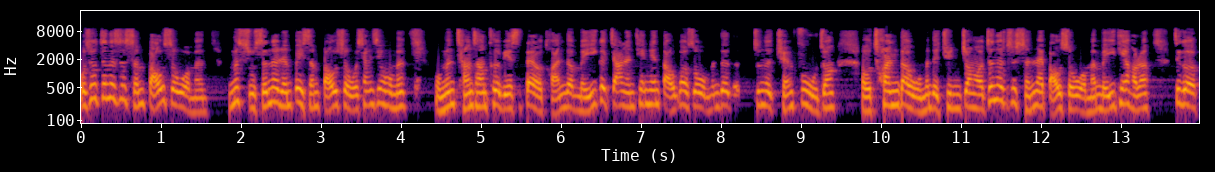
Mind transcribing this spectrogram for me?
我说真的是神保守我们，我们属神的人被神保守。我相信我们，我们常常特别是带有团的每一个家人，天天祷告说，我们的真的全副武装哦，穿到我们的军装哦，真的是神来保守我们。每一天好像这个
